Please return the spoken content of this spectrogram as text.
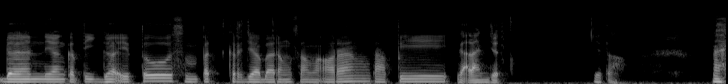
Dan yang ketiga itu sempet kerja bareng sama orang tapi nggak lanjut gitu. Nah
